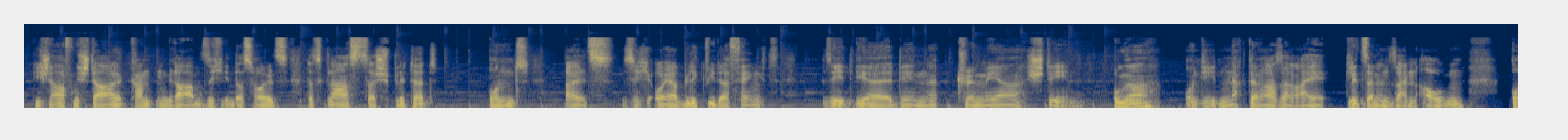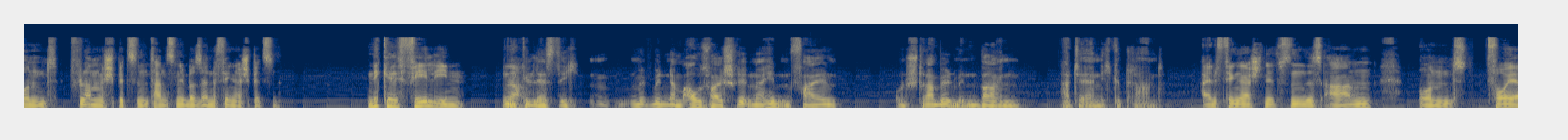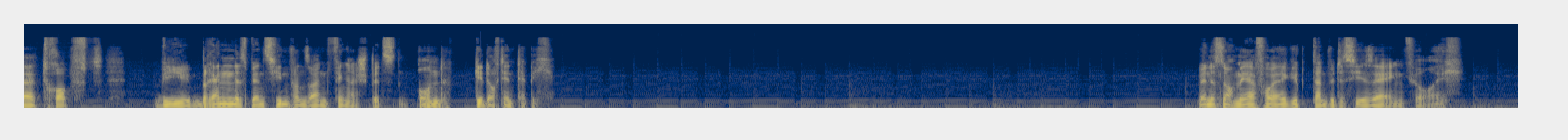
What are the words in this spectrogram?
Die scharfen Stahlkanten graben sich in das Holz, das Glas zersplittert und als sich euer Blick wieder fängt, seht ihr den Tremere stehen. Hunger und die nackte Raserei glitzern in seinen Augen und Flammenspitzen tanzen über seine Fingerspitzen. Nickel, fehl ihn. Ja. Nickel lässt sich mit, mit einem Ausfallschritt nach hinten fallen und strampelt mit den Beinen. Hatte er nicht geplant. ein Fingerschnipsen des Ahnen und Feuer tropft wie brennendes Benzin von seinen Fingerspitzen und geht auf den Teppich. Wenn es noch mehr Feuer gibt, dann wird es hier sehr eng für euch.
